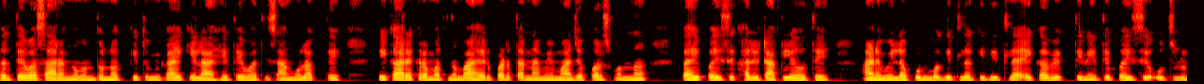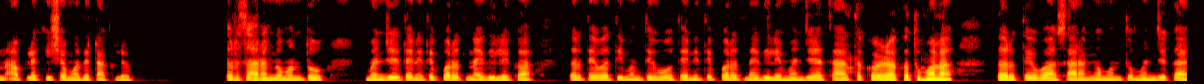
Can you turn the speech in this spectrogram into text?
तर तेव्हा सारंग म्हणतो नक्की तुम्ही काय केलं आहे? तेव्हा ती सांगू लागते की कार्यक्रमातनं बाहेर पडताना मी माझ्या पर्समधनं काही पैसे खाली टाकले होते आणि मी लपून बघितलं की तिथल्या एका व्यक्तीने ते पैसे उचलून आपल्या खिशामध्ये टाकलं तर सारंग म्हणतो म्हणजे त्याने ते परत नाही दिले का? तर तेव्हा ती म्हणते हो त्याने ते परत नाही दिले. म्हणजे याचा अर्थ कळला का तुम्हाला? तर तेव्हा सारंग म्हणतो म्हणजे काय?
